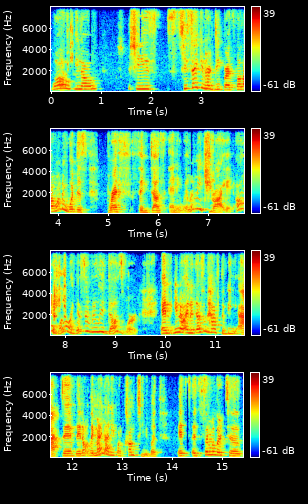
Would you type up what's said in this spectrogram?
Well, you know, she's she's taking her deep breaths. Well, I wonder what this breath thing does anyway. Let me mm-hmm. try it. Oh, wow, I guess it really does work. And you know, and it doesn't have to be active. They don't they might not even come to you, but it's it's similar to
